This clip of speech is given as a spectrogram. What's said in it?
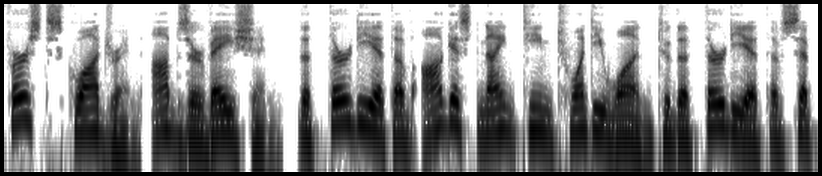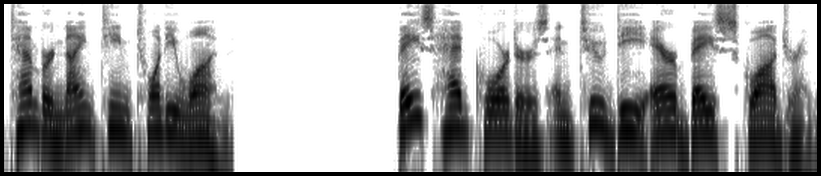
1st Squadron observation, the 30th of August 1921 to the 30th of September 1921. Base Headquarters and 2D Air Base Squadron,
